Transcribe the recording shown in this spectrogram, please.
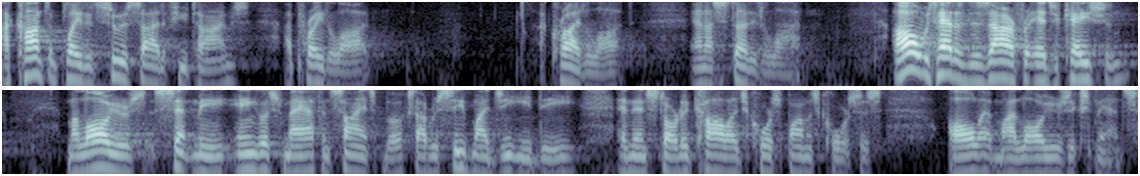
I contemplated suicide a few times. I prayed a lot. I cried a lot. And I studied a lot. I always had a desire for education. My lawyers sent me English, math, and science books. I received my GED and then started college correspondence courses, all at my lawyer's expense.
